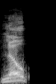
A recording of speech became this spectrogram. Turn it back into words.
Nope.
